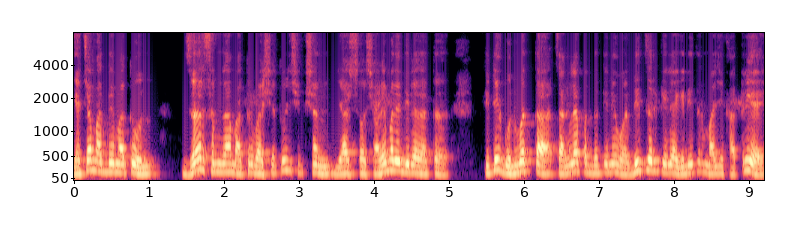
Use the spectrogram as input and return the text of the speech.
याच्या माध्यमातून जर समजा मातृभाषेतून शिक्षण ज्या श- शाळेमध्ये दिलं जातं तिथे गुणवत्ता चांगल्या पद्धतीने वर्धित जर केल्या गेली तर माझी खात्री आहे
